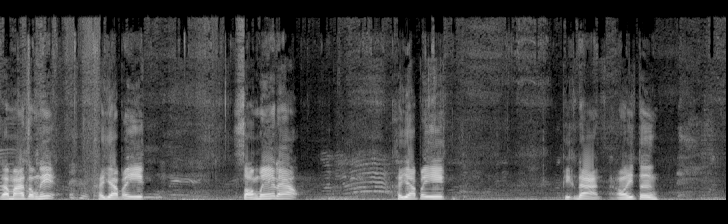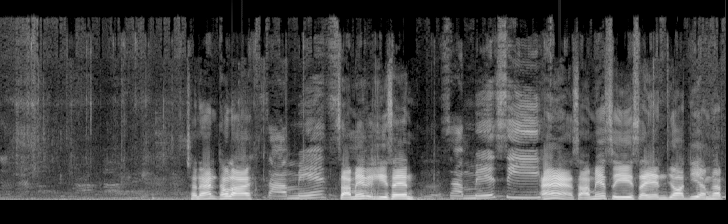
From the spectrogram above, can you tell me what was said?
แล้วมาตรงนี้ขยับไปอีกสองเมตรแล้ว ขยับไปอีกพลิกด้านเอาให้ตึง ฉะนั้นเท่าไหร่สามเมตรสามเมตรกับกี่เซนสามเมตรสี่อ่าสามเมตรสี่เซนยอดเยี่ยมครับ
